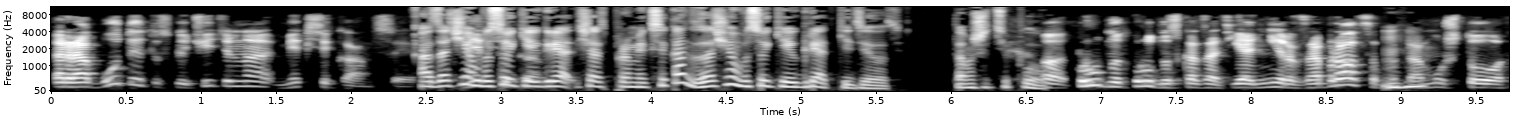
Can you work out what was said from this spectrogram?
работает исключительно мексиканцы. А зачем Мексикан... высокие грядки, сейчас про мексиканцев, зачем высокие грядки делать? Там же тепло. А, трудно, трудно сказать, я не разобрался, угу. потому что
